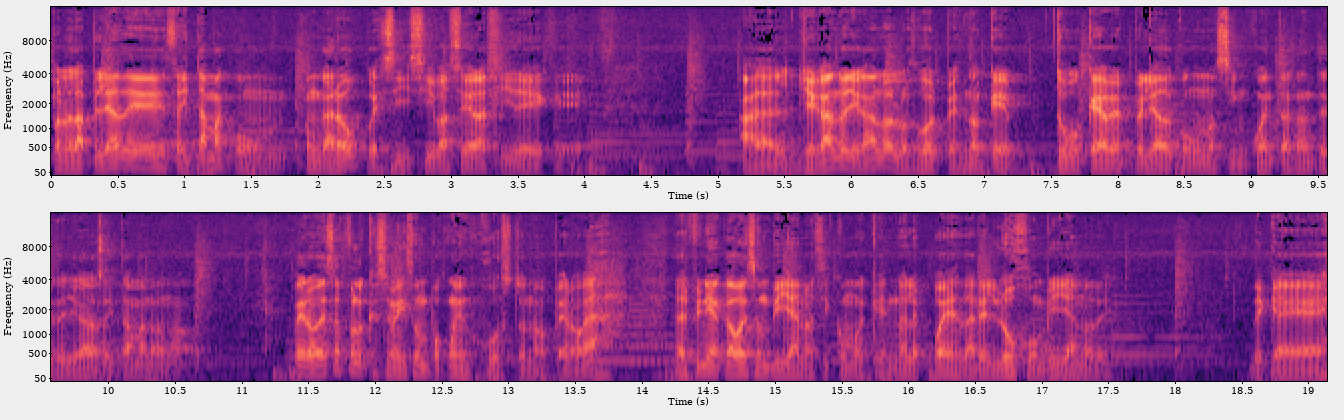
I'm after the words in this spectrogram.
para la pelea de Saitama con, con Garou, pues sí, sí va a ser así de que llegando, llegando a los golpes, no que tuvo que haber peleado con unos 50 antes de llegar a Saitama, no, no. Pero eso fue lo que se me hizo un poco injusto, ¿no? Pero ah, al fin y al cabo es un villano, así como que no le puedes dar el lujo a un villano de, de que...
